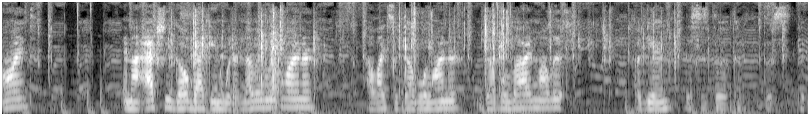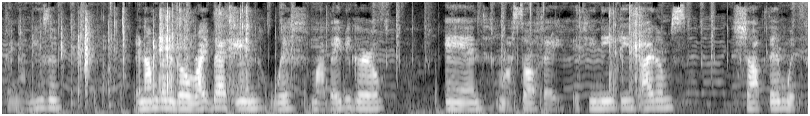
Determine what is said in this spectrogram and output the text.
lined. And I actually go back in with another lip liner. I like to double liner, double line my lip. Again, this is the, the, the thing I'm using. And I'm gonna go right back in with my baby girl and my sulfate. If you need these items, shop them with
